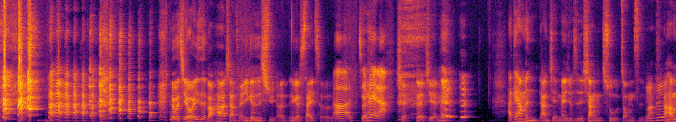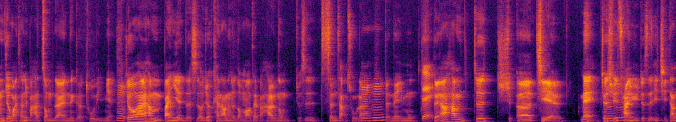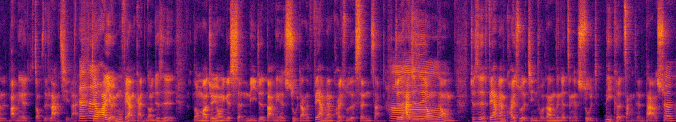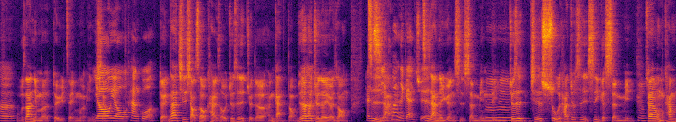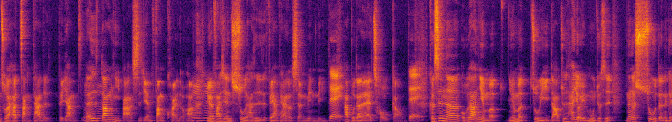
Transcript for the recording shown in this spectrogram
对不起，我一直把它想成一个是许呃那个赛车了啊、呃，姐妹啦，对，对姐妹。他给他们两姐妹就是橡树种子嘛，嗯、然后他们就晚上就把它种在那个土里面，嗯、就还有他们半夜的时候就看到那个龙猫在把它弄就是生长出来的那一幕，嗯、对。对，然后他们就是呃姐妹就去参与，就是一起这样子把那个种子拉起来，嗯、哼就后来有一幕非常感动，就是。龙猫就用一个神力，就是把那个树这样子非常非常快速的生长，oh. 就是它就是用那种就是非常非常快速的镜头，让那个整个树立刻长成大树。Uh. 我不知道你有没有对于这一幕有印象？有有，我看过。对，那其实小时候我看的时候，我就是觉得很感动，就是会觉得有一种。自然的感觉，自然的原始生命力，嗯、就是其实树它就是是一个生命，嗯、虽然我们看不出来它长大的的样子，嗯、但是当你把时间放快的话，嗯、你会发现树它是非常非常有生命力的，对，它不断的在抽高，对。可是呢，我不知道你有没有你有没有注意到，就是它有一幕就是那个树的那个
